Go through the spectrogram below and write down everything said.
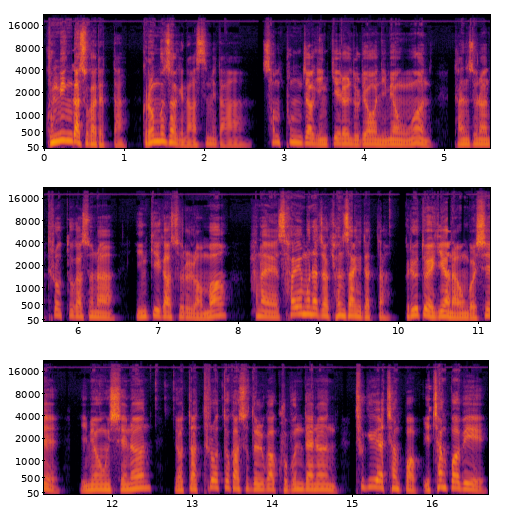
국민 가수가 됐다. 그런 분석이 나왔습니다. 선풍적 인기를 누려온 임영웅은 단순한 트로트 가수나 인기 가수를 넘어 하나의 사회문화적 현상이 됐다. 그리고 또 얘기가 나온 것이 임영웅 씨는 여타 트로트 가수들과 구분되는 특유의 창법, 이 창법이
